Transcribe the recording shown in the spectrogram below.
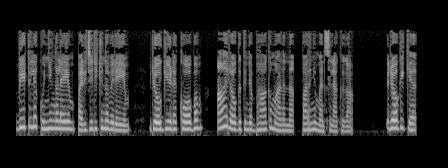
വീട്ടിലെ കുഞ്ഞുങ്ങളെയും പരിചരിക്കുന്നവരെയും രോഗിയുടെ കോപം ആ രോഗത്തിന്റെ ഭാഗമാണെന്ന് പറഞ്ഞു മനസ്സിലാക്കുക. രോഗിക്ക്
